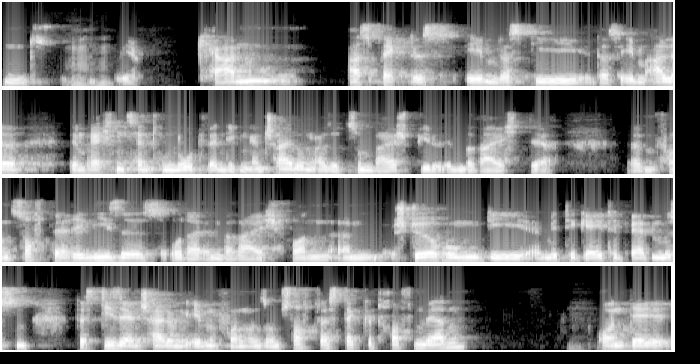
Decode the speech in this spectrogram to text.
Und mhm. der Kernaspekt ist eben, dass die, dass eben alle im Rechenzentrum notwendigen Entscheidungen, also zum Beispiel im Bereich der ähm, von Software-Releases oder im Bereich von ähm, Störungen, die mitigated werden müssen, dass diese Entscheidungen eben von unserem Software-Stack getroffen werden und der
